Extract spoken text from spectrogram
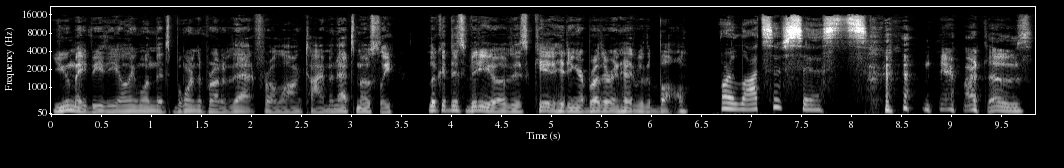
You may be the only one that's borne the brunt of that for a long time, and that's mostly look at this video of this kid hitting her brother in the head with a ball. Or lots of cysts. there are those.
